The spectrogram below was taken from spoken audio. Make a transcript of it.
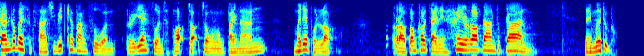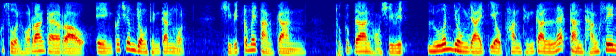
การก็ไปศึกษาชีวิตแค่บางส่วน หรือแยกส่วนเฉพาะเจาะจงลงไปนั้น ไม่ได้ผลหรอก เราต้องเข้าใจในให้รอบด้านทุกด้าน ในเมื่อทุกๆส่วนของร่างกายเราเองก็เชื่อมโยงถึงกันหมด ชีวิตก็ไม่ต่างกัน ทุกๆด้านของชีวิต ล้วนโยงใยเกี่ยวพันถึงกันและกันทั้งสิ้น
